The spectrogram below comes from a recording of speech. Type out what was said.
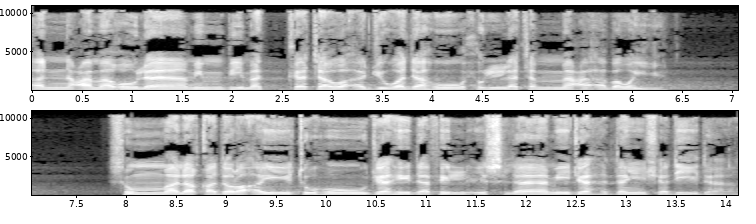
أنعم غلام بمكة وأجوده حلة مع أبويه. ثم لقد رأيته جهد في الإسلام جهدا شديدا.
